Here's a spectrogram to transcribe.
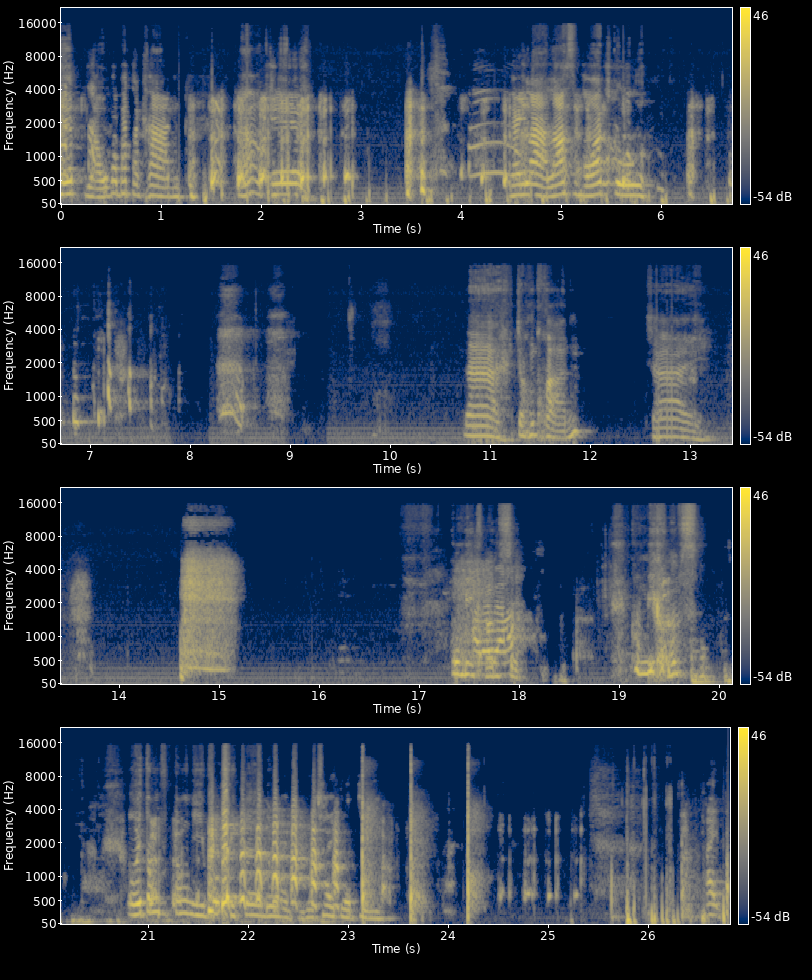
เพชรเหลาก็พัตตาคารนะโอเค ไงล่ะลาสบอสกูนะจอมขวานใช่กูมีความสุข คุณมีความสุขโอ้ยต้องต้องมีพวกติ๊กเกอร์ด้วยไม่ใช่ตัวจริงไปไป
